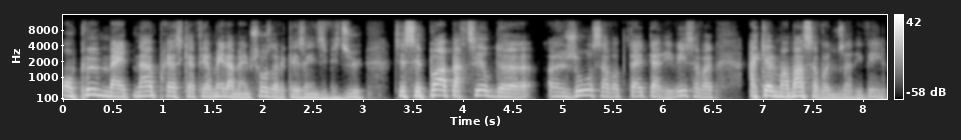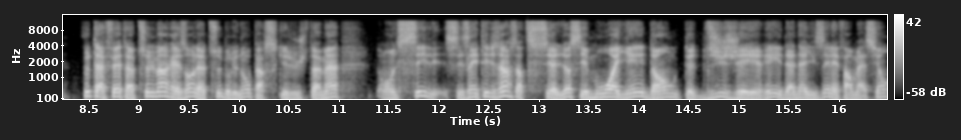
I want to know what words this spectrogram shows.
on peut maintenant presque affirmer la même chose avec les individus. Tu sais, c'est pas à partir de un jour, ça va peut-être arriver, ça va à quel moment ça va nous arriver. Tout à fait, absolument raison là-dessus, Bruno, parce que justement, on le sait, ces intelligences artificielles-là, ces moyens donc de digérer et d'analyser l'information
